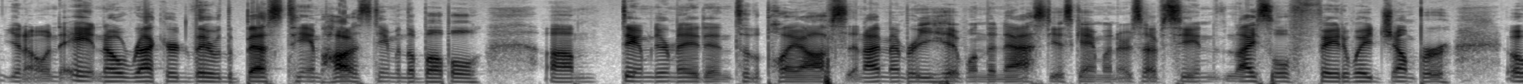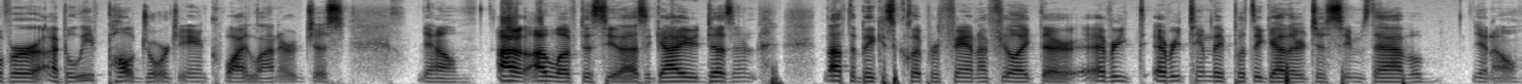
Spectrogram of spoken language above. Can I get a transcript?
you know an 8-0 record. They were the best team, hottest team in the bubble. Um, damn near made it into the playoffs, and I remember he hit one of the nastiest game winners I've seen. Nice little fadeaway jumper over, I believe, Paul George and Kawhi Leonard. Just you know, I, I love to see that as a guy who doesn't, not the biggest Clipper fan. I feel like they're every every team they put together just seems to have a you know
